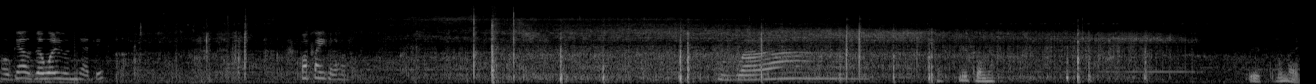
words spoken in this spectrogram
हो घ्या जवळ येऊन घ्या ते. पप्पा इकडे पेटलं पेटलं नाही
